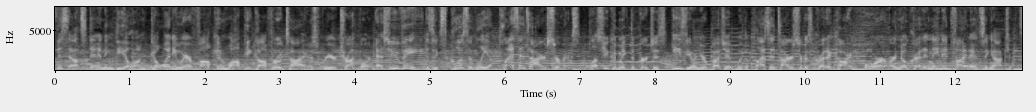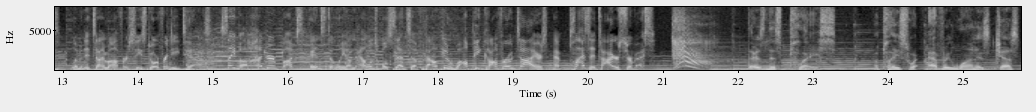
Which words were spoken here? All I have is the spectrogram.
This outstanding deal on Go Anywhere Falken Wildpeak off road tires for your truck or SUV is exclusively at Plaza Tire Service. Plus, you can make the purchase easy on your budget with a Plaza Tire Service credit card or our no credit needed financing options. Limited time offer, see store for details. Save 100 bucks instantly on eligible sets of Falken Wildpeak off road tires at Plaza Tire Service. There's this place, a place where everyone is just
